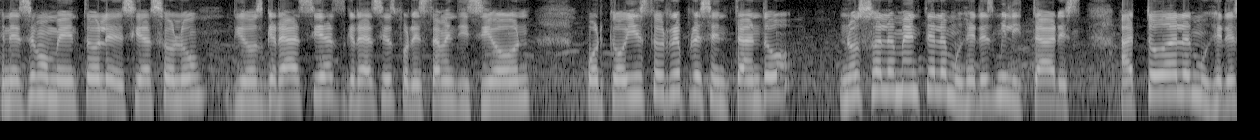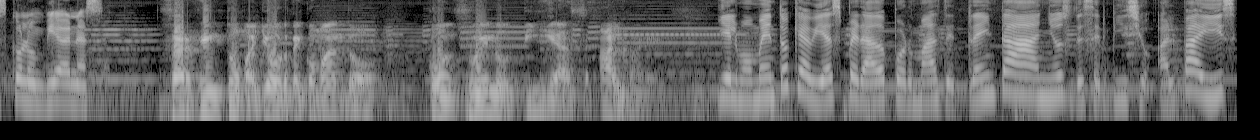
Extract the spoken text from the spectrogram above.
En ese momento le decía solo, Dios gracias, gracias por esta bendición, porque hoy estoy representando no solamente a las mujeres militares, a todas las mujeres colombianas. Sargento Mayor de Comando, Consuelo Díaz Álvarez. Y el momento que había esperado por más de 30 años de servicio al país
